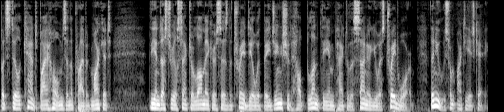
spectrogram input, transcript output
but still can't buy homes in the private market. The industrial sector lawmaker says the trade deal with Beijing should help blunt the impact of the Sino US trade war. The news from. RTHK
